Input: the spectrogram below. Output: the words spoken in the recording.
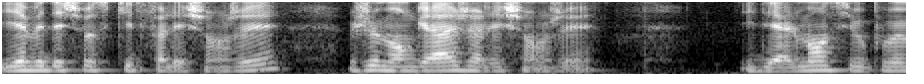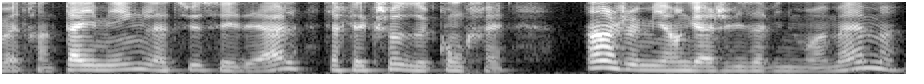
y avait des choses qu'il fallait changer, je m'engage à les changer. Idéalement, si vous pouvez mettre un timing là-dessus, c'est idéal, c'est-à-dire quelque chose de concret. Un, je m'y engage vis-à-vis de moi-même,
